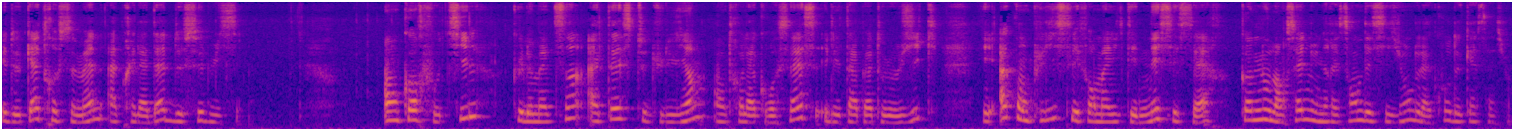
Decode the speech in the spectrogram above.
et de quatre semaines après la date de celui-ci. Encore faut-il que le médecin atteste du lien entre la grossesse et l'état pathologique et accomplisse les formalités nécessaires, comme nous l'enseigne une récente décision de la Cour de cassation.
